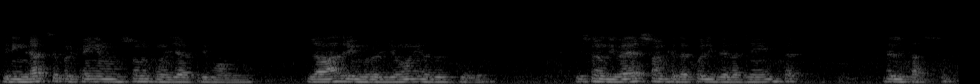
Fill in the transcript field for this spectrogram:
ti ringrazio perché io non sono come gli altri uomini, ladri, imbroglioni, adulteri. Io sono diverso anche da quelli della gente delle tasse.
